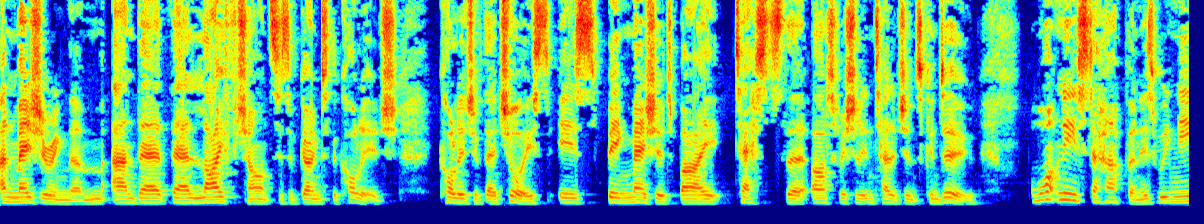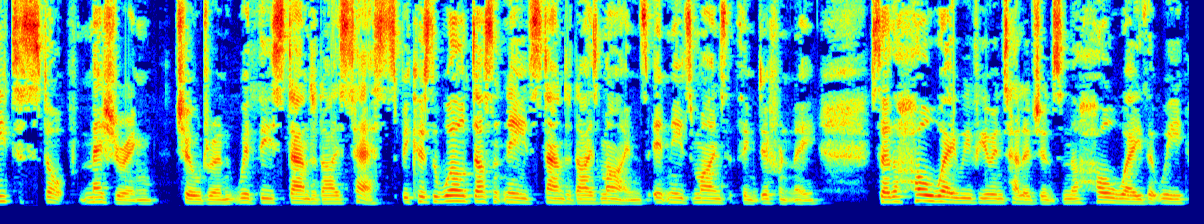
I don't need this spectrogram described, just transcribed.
and measuring them and their, their life chances of going to the college college of their choice is being measured by tests that artificial intelligence can do. What needs to happen is we need to stop measuring children with these standardized tests because the world doesn't need standardized minds. It needs minds that think differently. So the whole way we view intelligence and the whole way that we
